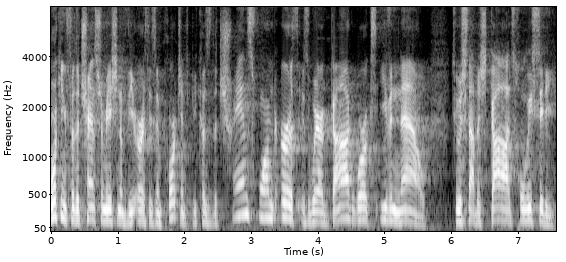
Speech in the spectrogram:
Working for the transformation of the earth is important because the transformed earth is where God works even now to establish God's holy city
